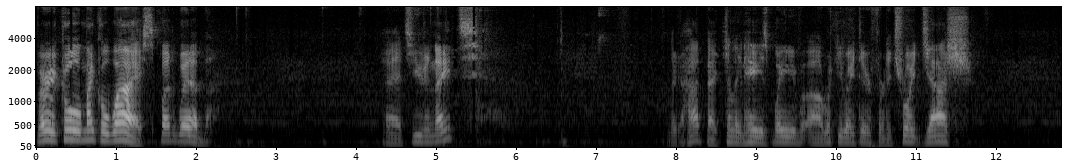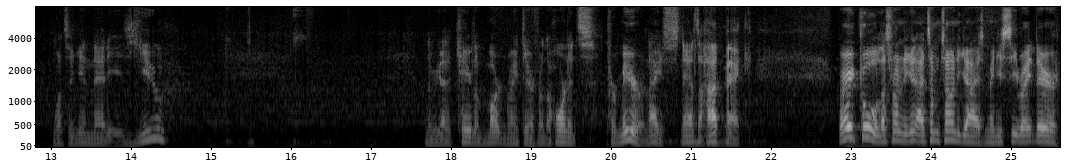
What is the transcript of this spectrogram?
Very cool, Michael Y. Spud Webb. That's you tonight. Like a hot pack. Killian Hayes, wave uh, rookie right there for Detroit. Josh. Once again, that is you. Then we got a Caleb Martin right there for the Hornets. Premier, nice. That's a hot pack. Very cool. Let's run it again. I'm telling you guys, man, you see right there,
